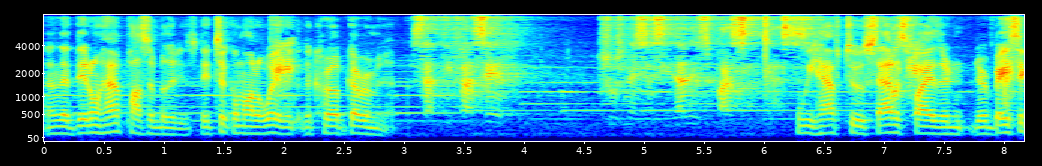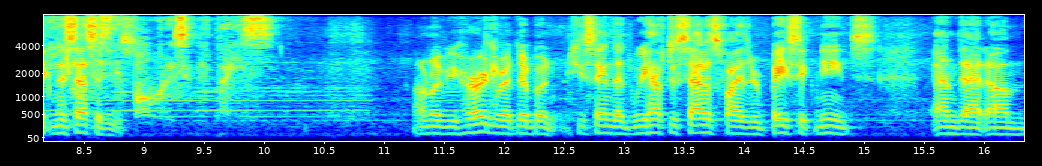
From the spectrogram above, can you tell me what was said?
and that they don't have possibilities. They took them all away, the, the corrupt government. We have to satisfy their, their basic necessities. I don't know if you heard me right there, but he's saying that we have to satisfy their basic needs. And that um,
